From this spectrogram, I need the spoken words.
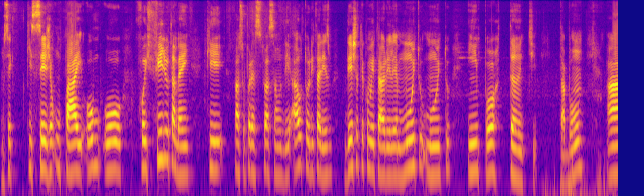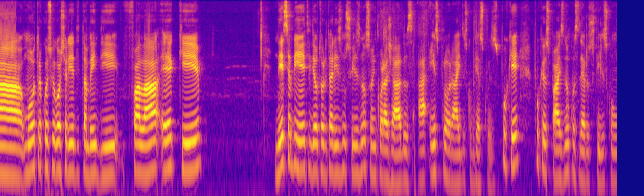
você que que seja um pai ou, ou foi filho também que passou por essa situação de autoritarismo, deixa teu comentário, ele é muito, muito importante, tá bom? Ah, uma outra coisa que eu gostaria de, também de falar é que nesse ambiente de autoritarismo os filhos não são encorajados a explorar e descobrir as coisas. Por quê? Porque os pais não consideram os filhos com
